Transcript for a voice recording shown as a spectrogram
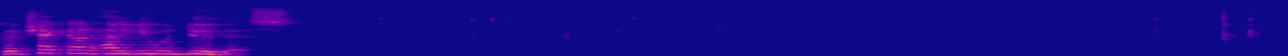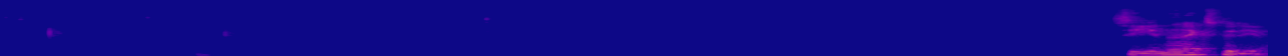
Go check out how you would do this. See you in the next video.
